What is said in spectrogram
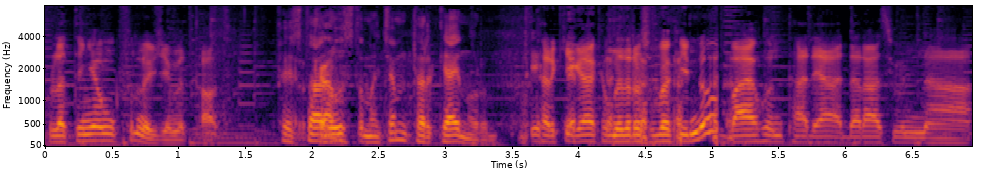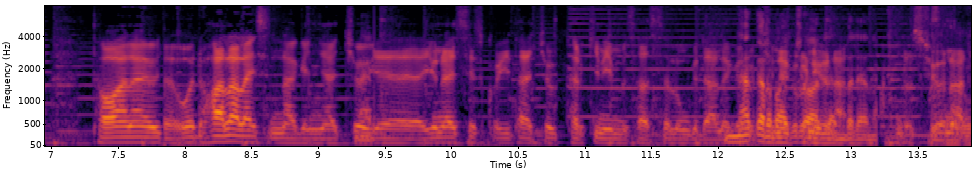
ሁለተኛውን ክፍል ነው ይዤ የመጣሁት። ፌስታል ውስጥ መቼም ተርኪ አይኖርም። ተርኪ ጋር ከመድረሱ በፊት ነው። ባይሆን ታዲያ ደራሲውና ተዋናዮች ወደ ኋላ ላይ ስናገኛቸው የዩናይት ስቴትስ ቆይታቸው ተርኪን የመሳሰሉ እንግዳ ነገሮች ብለናል። እነሱ ይሆናል።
